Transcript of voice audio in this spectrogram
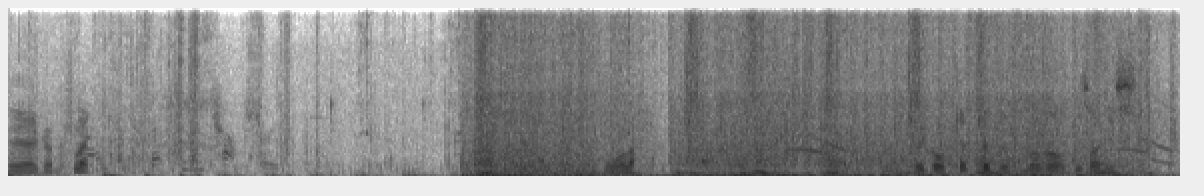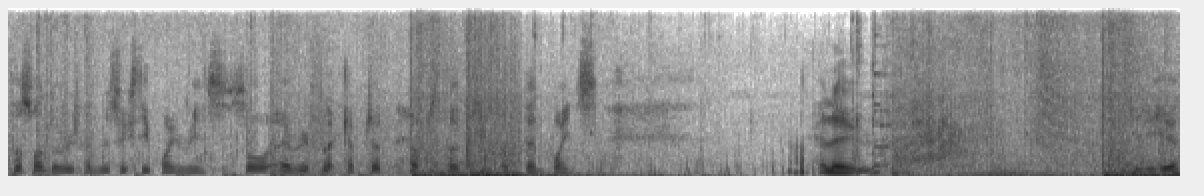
Yeah, I got the flag. Section captured. No lah. Captured the. No, no, this one is first one to reach 160 point wins. So every flag captured helps the team earn 10 points. Hello? Did you hear?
